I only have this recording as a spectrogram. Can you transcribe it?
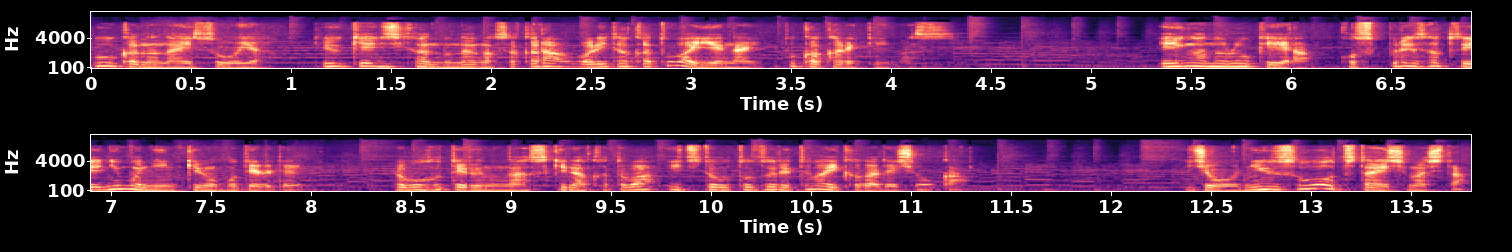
豪華な内装や休憩時間の長さから割高とは言えないと書かれています。映画のロケやコスプレ撮影にも人気のホテルで、ラブホテルが好きな方は一度訪れてはいかがでしょうか。以上ニュースをお伝えしました。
